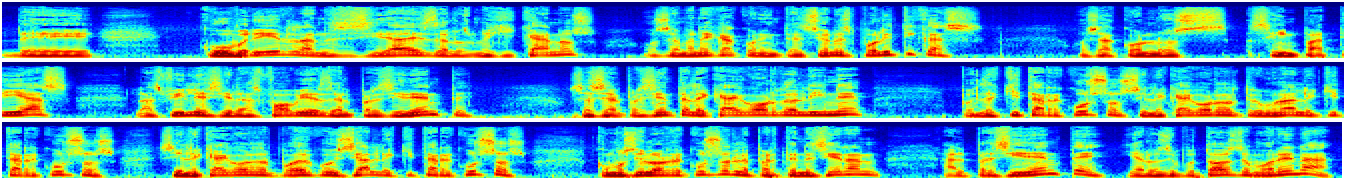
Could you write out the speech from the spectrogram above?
de cubrir las necesidades de los mexicanos o se maneja con intenciones políticas, o sea, con las simpatías, las filias y las fobias del presidente. O sea, si al presidente le cae gordo el INE, pues le quita recursos. Si le cae gordo el tribunal, le quita recursos. Si le cae gordo el Poder Judicial, le quita recursos. Como si los recursos le pertenecieran al presidente y a los diputados de Morena.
